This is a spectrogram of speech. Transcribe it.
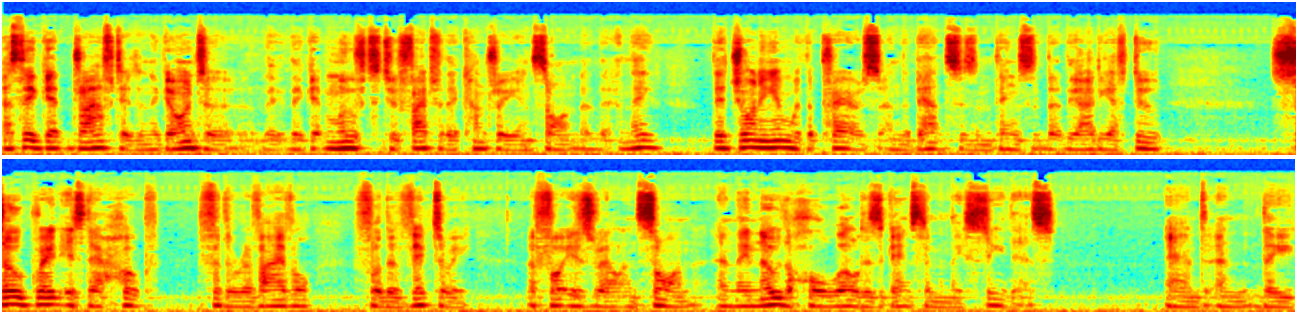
as they get drafted and they go into, they, they get moved to fight for their country and so on, and they they're joining in with the prayers and the dances and things that the IDF do. So great is their hope for the revival, for the victory, uh, for Israel, and so on. And they know the whole world is against them, and they see this, and and they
